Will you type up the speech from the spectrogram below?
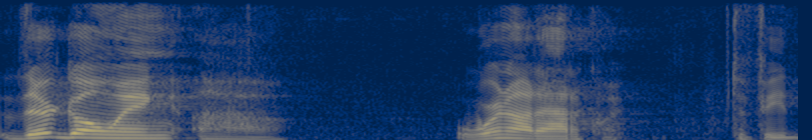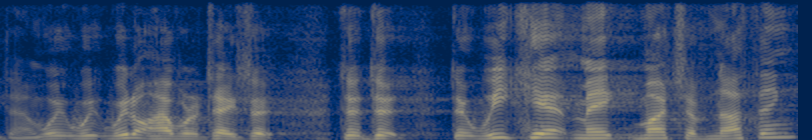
they're going, uh, we're not adequate to feed them. We, we, we don't have what it takes. That, that, that, that we can't make much of nothing.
